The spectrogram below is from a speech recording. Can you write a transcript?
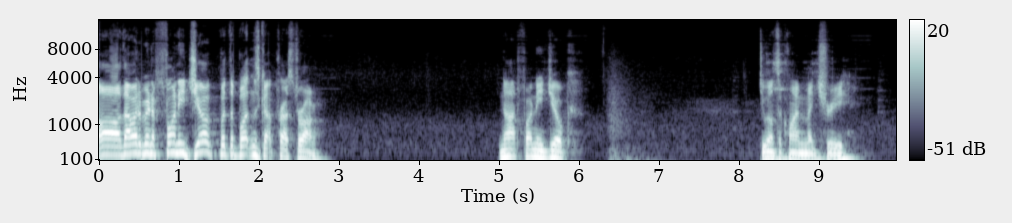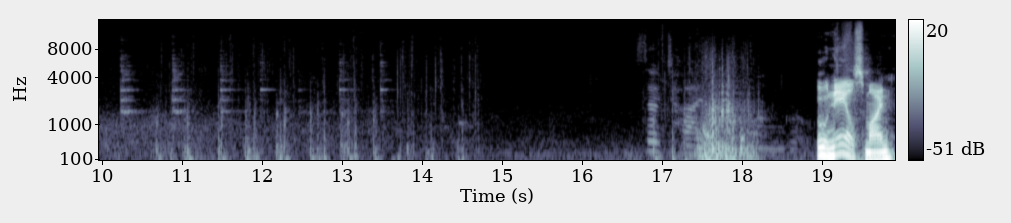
Oh, that would have been a funny joke, but the buttons got pressed wrong. Not funny joke. She wants to climb my tree. Ooh, nails, mine.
